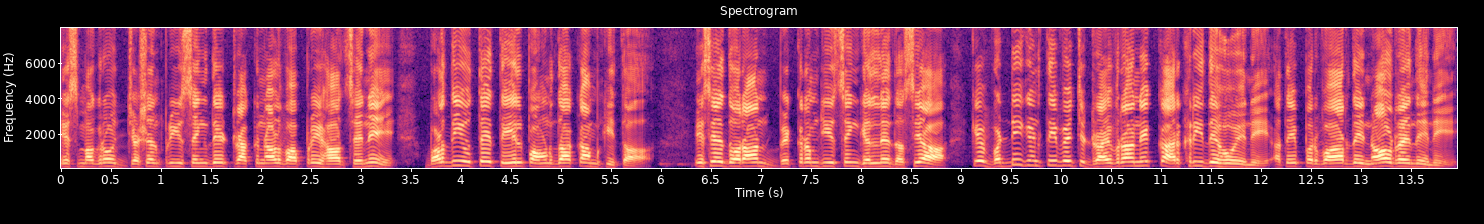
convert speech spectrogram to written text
ਇਸ ਮਗਰੋਂ ਜਸ਼ਨਪ੍ਰੀਤ ਸਿੰਘ ਦੇ ਟਰੱਕ ਨਾਲ ਵਾਪਰੇ ਹਾਦਸੇ ਨੇ ਬਲਦੀ ਉੱਤੇ ਤੇਲ ਪਾਉਣ ਦਾ ਕੰਮ ਕੀਤਾ। ਇਸੇ ਦੌਰਾਨ ਬਿਕਰਮਜੀਤ ਸਿੰਘ ਗਿੱਲ ਨੇ ਦੱਸਿਆ ਕਿ ਵੱਡੀ ਗਿਣਤੀ ਵਿੱਚ ਡਰਾਈਵਰਾਂ ਨੇ ਘਰ ਖਰੀਦੇ ਹੋਏ ਨੇ ਅਤੇ ਪਰਿਵਾਰ ਦੇ ਨਾਲ ਰਹਿੰਦੇ ਨੇ।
